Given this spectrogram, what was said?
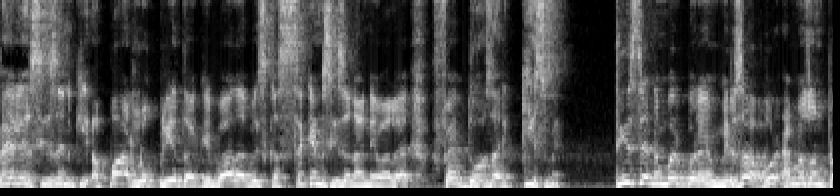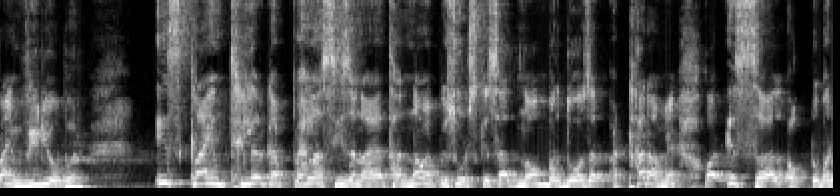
पहले सीज़न की अपार लोकप्रियता के बाद अब इसका सेकेंड सीज़न आने वाला है फेब 2021 में। तीसरे नंबर पर है मिर्ज़ापुर अमेजॉन प्राइम वीडियो पर। इस क्राइम थ्रिलर का पहला सीज़न आया था नौ एपिसोड्स के साथ नवंबर 2018 में और इस साल अक्टूबर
